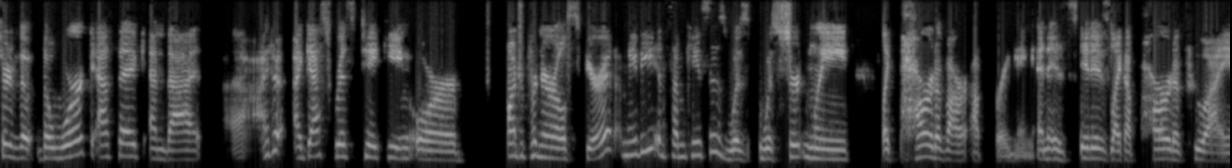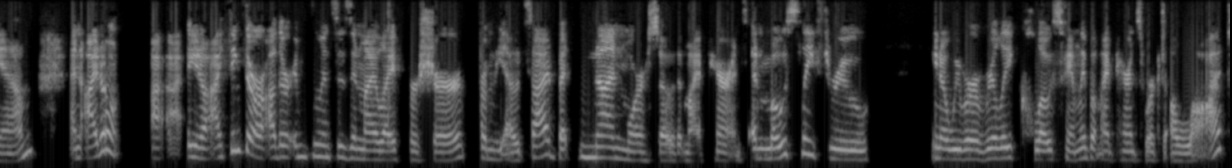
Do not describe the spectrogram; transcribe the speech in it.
sort of the the work ethic and that uh, I I guess risk taking or entrepreneurial spirit maybe in some cases was was certainly like part of our upbringing and it's it is like a part of who I am. And I don't I, you know, I think there are other influences in my life for sure from the outside, but none more so than my parents. And mostly through, you know, we were a really close family, but my parents worked a lot.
